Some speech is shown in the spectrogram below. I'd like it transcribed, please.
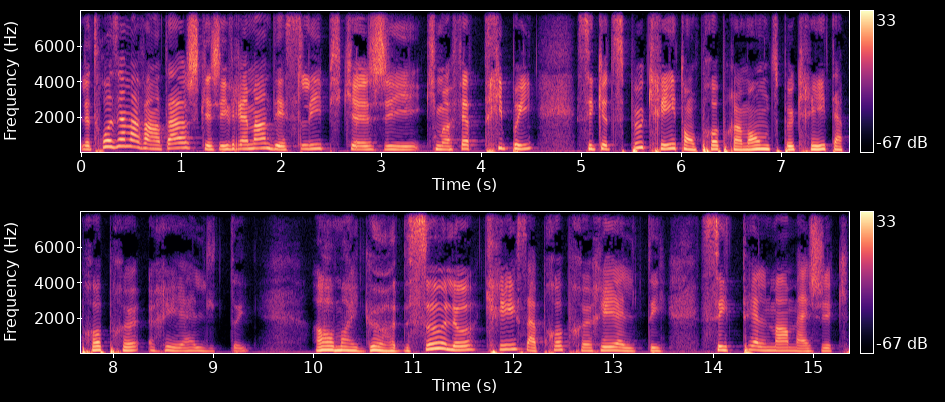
le troisième avantage que j'ai vraiment décelé puis que j'ai qui m'a fait triper, c'est que tu peux créer ton propre monde, tu peux créer ta propre réalité. Oh my god, ça là, créer sa propre réalité, c'est tellement magique.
